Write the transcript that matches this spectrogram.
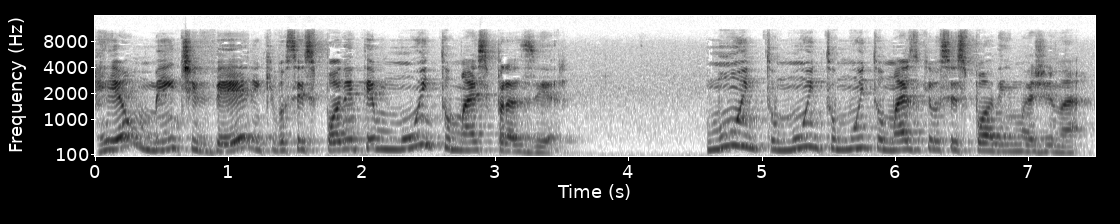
realmente verem que vocês podem ter muito mais prazer. Muito, muito, muito mais do que vocês podem imaginar.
